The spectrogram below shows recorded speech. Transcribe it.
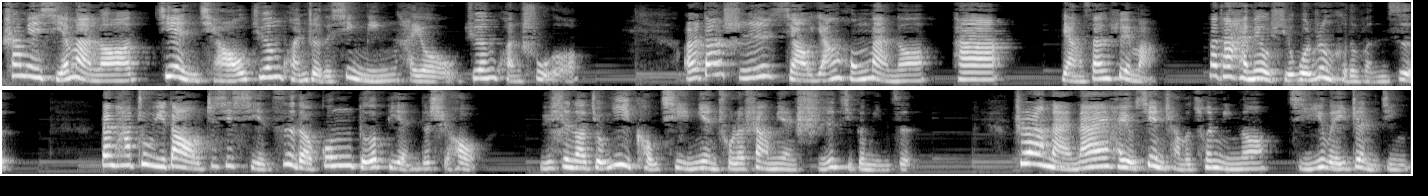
上面写满了建桥捐款者的姓名，还有捐款数额。而当时小杨红满呢，他两三岁嘛，那他还没有学过任何的文字，但他注意到这些写字的功德匾的时候，于是呢，就一口气念出了上面十几个名字，这让奶奶还有现场的村民呢极为震惊。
